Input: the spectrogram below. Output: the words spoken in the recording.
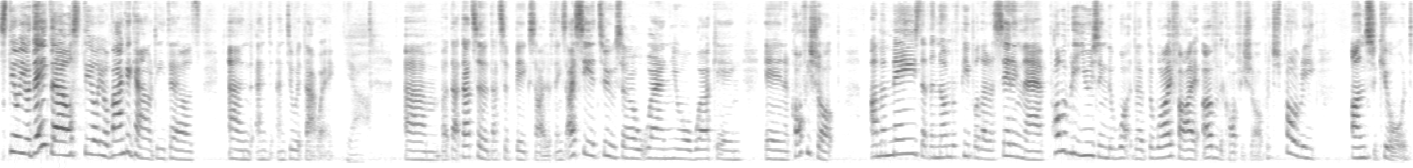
steal your data or steal your bank account details, and and and do it that way. Yeah. Um, but that that's a that's a big side of things. I see it too. So when you're working in a coffee shop, I'm amazed at the number of people that are sitting there, probably using the the, the Wi-Fi of the coffee shop, which is probably unsecured,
